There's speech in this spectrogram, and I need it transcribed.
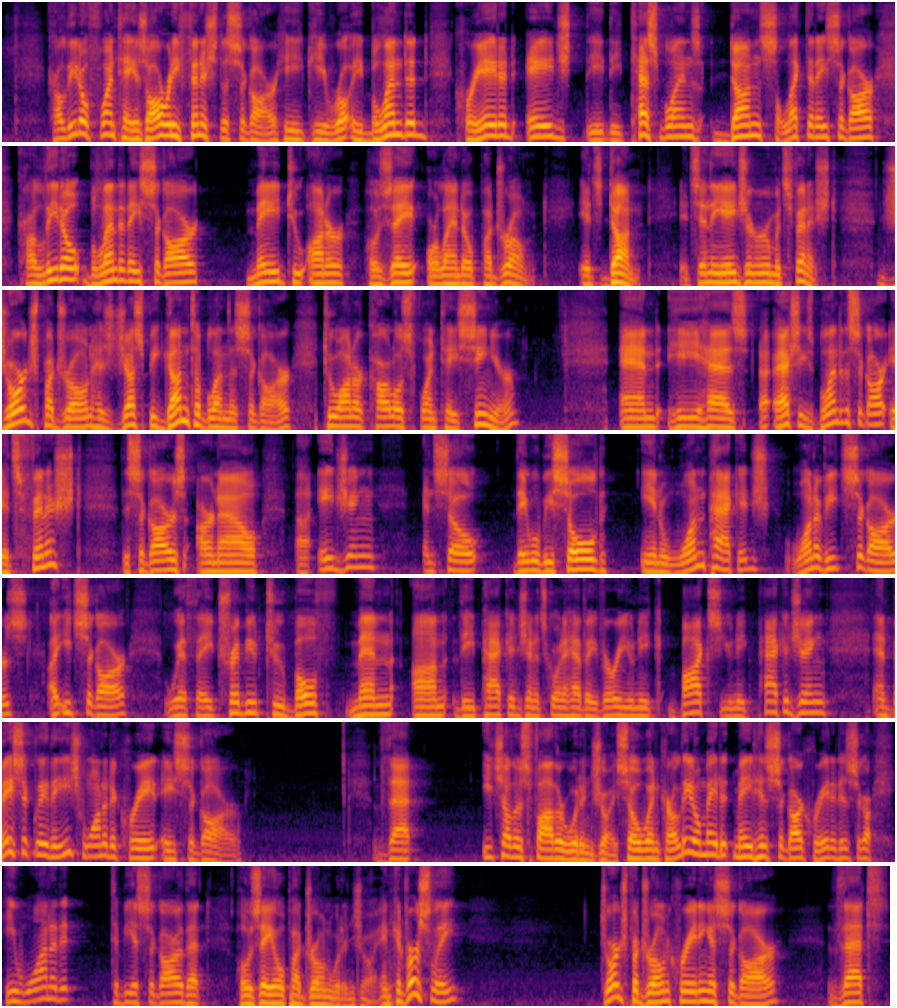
Carlito Fuente has already finished the cigar. He he he blended, created, aged the the test blends, done, selected a cigar. Carlito blended a cigar made to honor Jose Orlando Padron. It's done. It's in the aging room, it's finished. George Padron has just begun to blend the cigar to honor Carlos Fuentes Sr. And he has uh, actually he's blended the cigar. It's finished. The cigars are now uh, aging, and so they will be sold in one package, one of each cigars, uh, each cigar, with a tribute to both men on the package, and it's going to have a very unique box, unique packaging. And basically, they each wanted to create a cigar that each other's father would enjoy. So when Carlito made it, made his cigar, created his cigar, he wanted it to be a cigar that Jose O. Padron would enjoy. And conversely, George Padron creating a cigar that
